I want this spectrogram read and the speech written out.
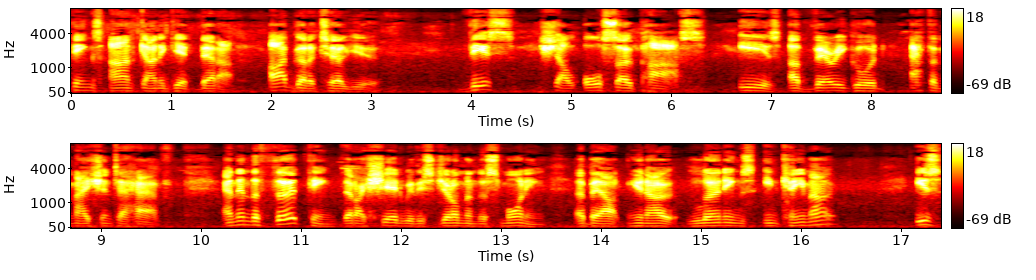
things aren't going to get better. I've got to tell you, this shall also pass is a very good affirmation to have. And then the third thing that I shared with this gentleman this morning about, you know, learnings in chemo is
